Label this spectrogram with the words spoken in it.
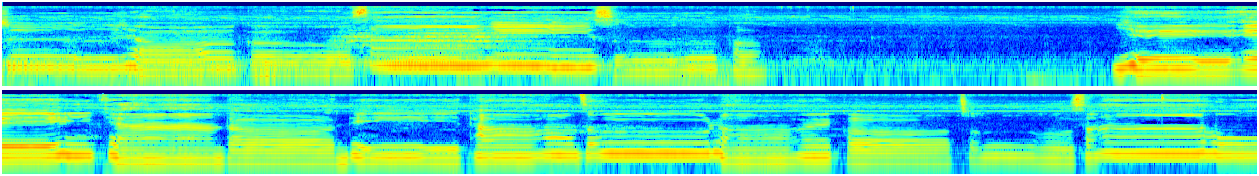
chư ya có sa ni sư phật như ấy cha đò đi thao du lại có chu sa hu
